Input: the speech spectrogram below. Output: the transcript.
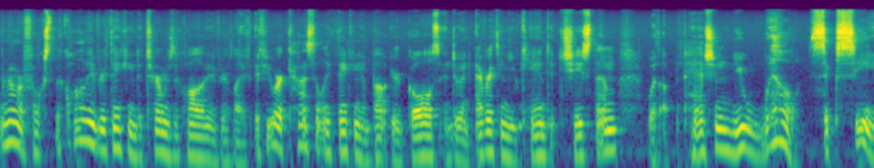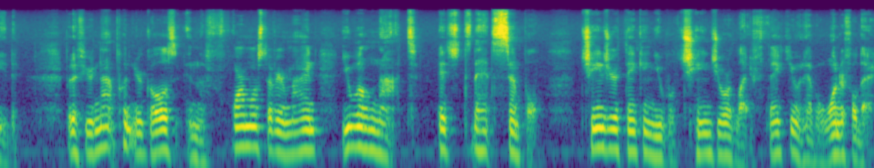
remember, folks, the quality of your thinking determines the quality of your life. If you are constantly thinking about your goals and doing everything you can to chase them with a passion, you will succeed. But if you're not putting your goals in the foremost of your mind, you will not. It's that simple. Change your thinking, you will change your life. Thank you and have a wonderful day.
